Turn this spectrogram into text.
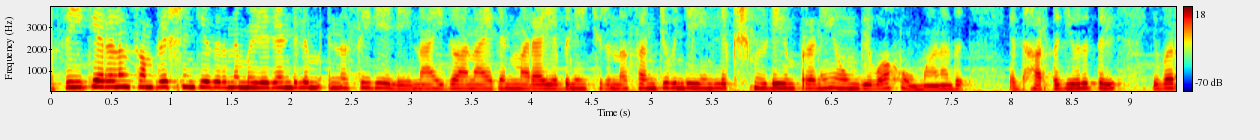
സി കേരളം സംപ്രേഷണം ചെയ്തിരുന്ന മിഴിരണ്ടിലും എന്ന സീരിയലിലെ നായിക നായകന്മാരായി അഭിനയിച്ചിരുന്ന സഞ്ജുവിന്റെയും ലക്ഷ്മിയുടെയും പ്രണയവും വിവാഹവുമാണത്. യഥാർത്ഥ ജീവിതത്തിൽ ഇവർ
